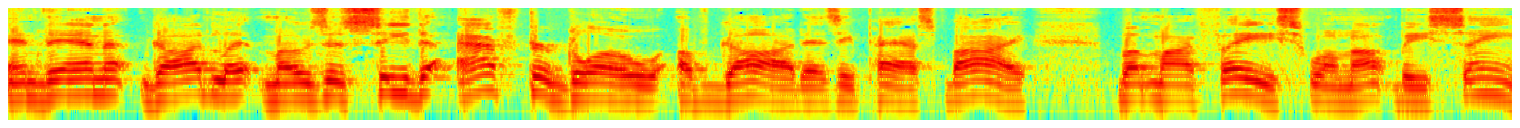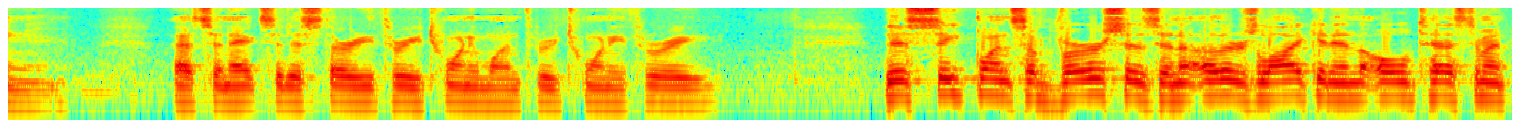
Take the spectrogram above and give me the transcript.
and then God let Moses see the afterglow of God as he passed by. But my face will not be seen. That's in Exodus 33 21 through 23. This sequence of verses and others like it in the Old Testament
